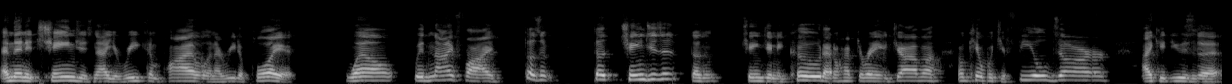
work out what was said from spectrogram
And then it changes. Now you recompile and I redeploy it. Well, with NiFi, doesn't does changes it, doesn't change any code. I don't have to write any Java. I don't care what your fields are. I could use a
